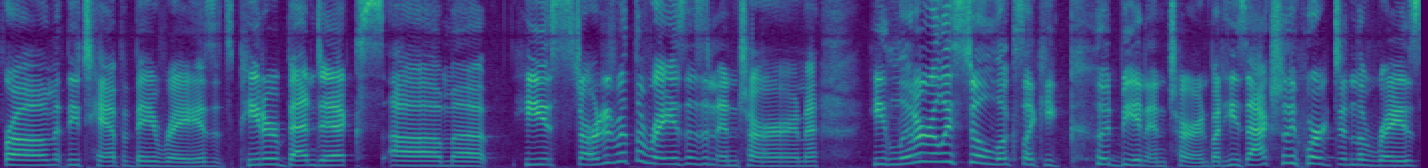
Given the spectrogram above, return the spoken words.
from the Tampa Bay Rays. It's Peter Bendix. Um, uh, he started with the Rays as an intern. He literally still looks like he could be an intern, but he's actually worked in the Rays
